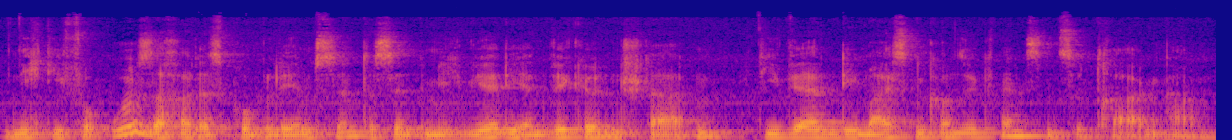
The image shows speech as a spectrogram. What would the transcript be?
nicht die Verursacher des Problems sind, das sind nämlich wir, die entwickelten Staaten, die werden die meisten Konsequenzen zu tragen haben.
